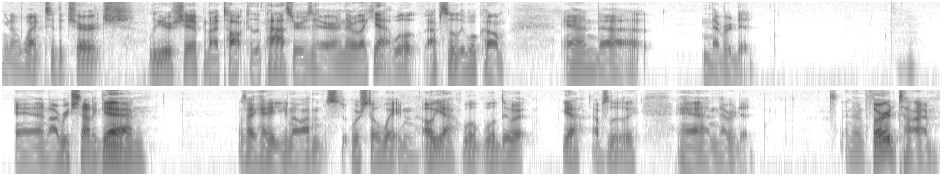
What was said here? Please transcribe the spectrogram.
you know, went to the church leadership and I talked to the pastors there, and they were like, "Yeah, well, absolutely, we'll come," and uh, never did. And I reached out again. I was like, "Hey, you know, I'm st- we're still waiting. Oh yeah, we'll we'll do it." yeah, absolutely, and never did. And then the third time,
